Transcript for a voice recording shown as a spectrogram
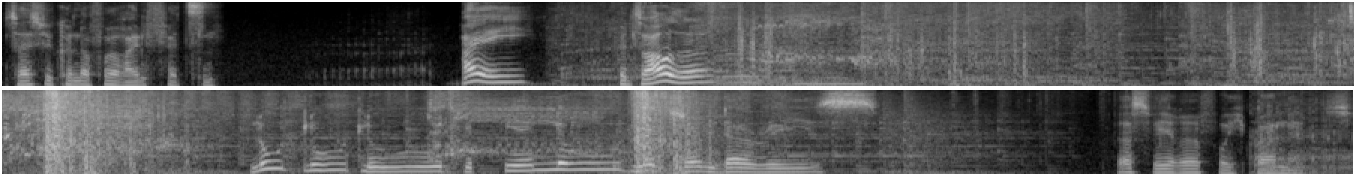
Das heißt, wir können da voll reinfetzen. Hi, ich bin zu Hause. Loot, Loot, Loot, gib mir Loot, Legendaries. Das wäre furchtbar nett.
